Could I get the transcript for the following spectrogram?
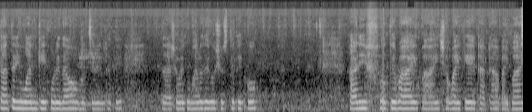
তাড়াতাড়ি ওয়ান কে করে দাও আমার চ্যানেলটাতে তা সবাই খুব ভালো থেকো, সুস্থ থেকো। আরিফ, ওকে বাই বাই সবাইকে টাটা বাই বাই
